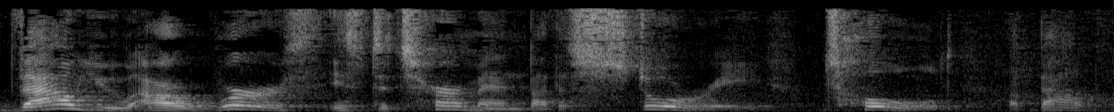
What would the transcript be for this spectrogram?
value, our worth, is determined by the story told about.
